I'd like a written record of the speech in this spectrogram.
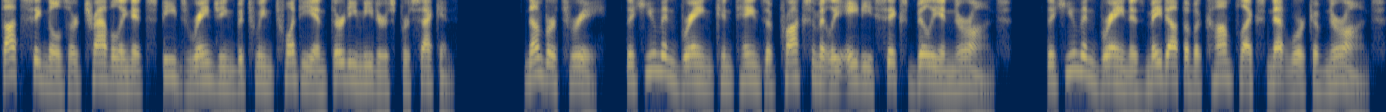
thought signals are traveling at speeds ranging between 20 and 30 meters per second. Number 3. The human brain contains approximately 86 billion neurons. The human brain is made up of a complex network of neurons.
